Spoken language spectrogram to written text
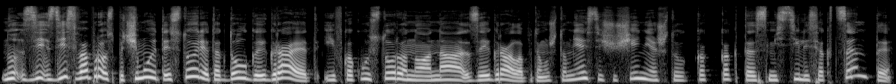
Ну, здесь, здесь вопрос, почему эта история так долго играет и в какую сторону она заиграла, потому что у меня есть ощущение, что как- как-то сместились акценты,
